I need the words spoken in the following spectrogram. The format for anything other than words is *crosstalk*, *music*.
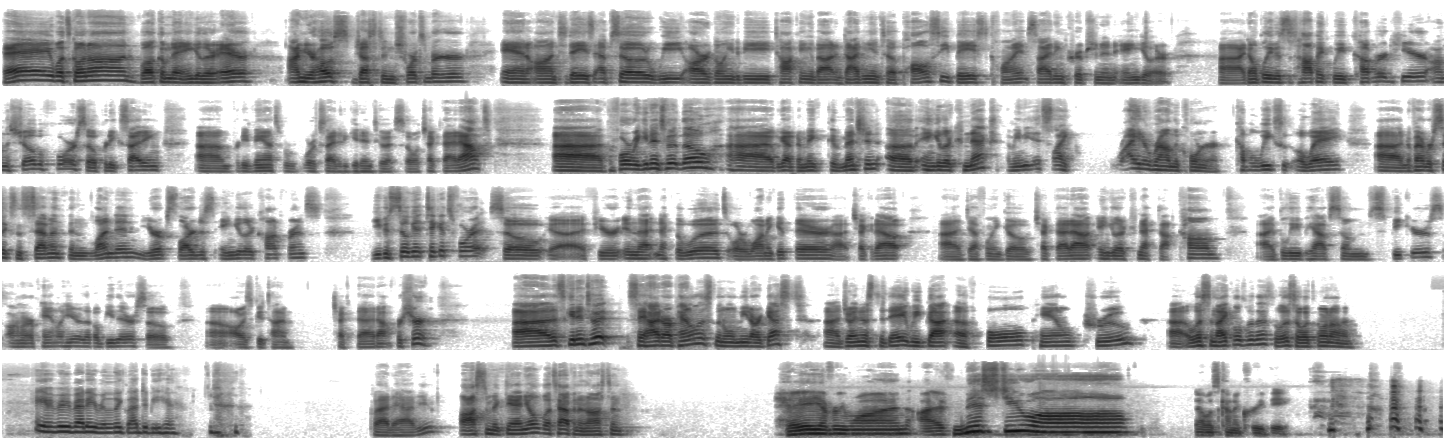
Hey, what's going on? Welcome to Angular Air. I'm your host, Justin Schwarzenberger. And on today's episode, we are going to be talking about and diving into policy based client side encryption in Angular. Uh, I don't believe it's a topic we've covered here on the show before, so pretty exciting, um, pretty advanced. We're, we're, excited to get into it, so we'll check that out. Uh, before we get into it, though, uh, we got to make a mention of Angular Connect. I mean, it's like right around the corner, a couple weeks away uh, November 6th and 7th in London, Europe's largest Angular conference. You can still get tickets for it. So uh, if you're in that neck of the woods or want to get there, uh, check it out. Uh, definitely go check that out. AngularConnect.com. I believe we have some speakers on our panel here that'll be there. So uh, always a good time. Check that out for sure. Uh, let's get into it. Say hi to our panelists, then we'll meet our guest. joining us today, we've got a full panel crew. Alyssa Nichols with us. Alyssa, what's going on? Hey, everybody. Really glad to be here. glad to have you. Austin McDaniel, what's happening, Austin? Hey, everyone. I've missed you all. That was kind of creepy. *laughs* I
